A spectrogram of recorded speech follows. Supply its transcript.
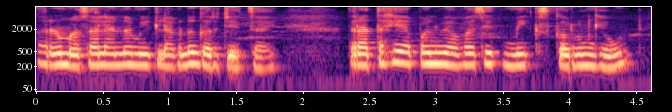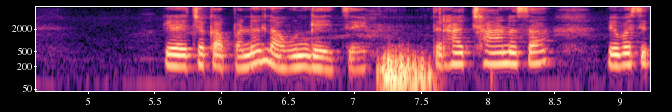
कारण मसाल्यांना मीठ लागणं गरजेचं आहे. तर आता हे आपण व्यवस्थित मिक्स करून घेऊन केळ्याच्या कापांना लावून घ्यायचं आहे तर हा छान असा व्यवस्थित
